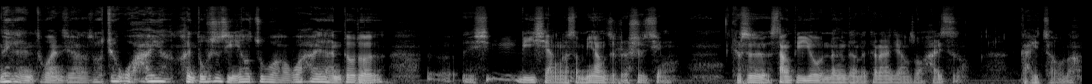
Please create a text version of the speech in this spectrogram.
那个人突然这样说：“就我还有很多事情要做啊，我还有很多的呃理想啊，什么样子的事情。”可是上帝又冷冷的跟他讲说：“孩子，该走了。”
